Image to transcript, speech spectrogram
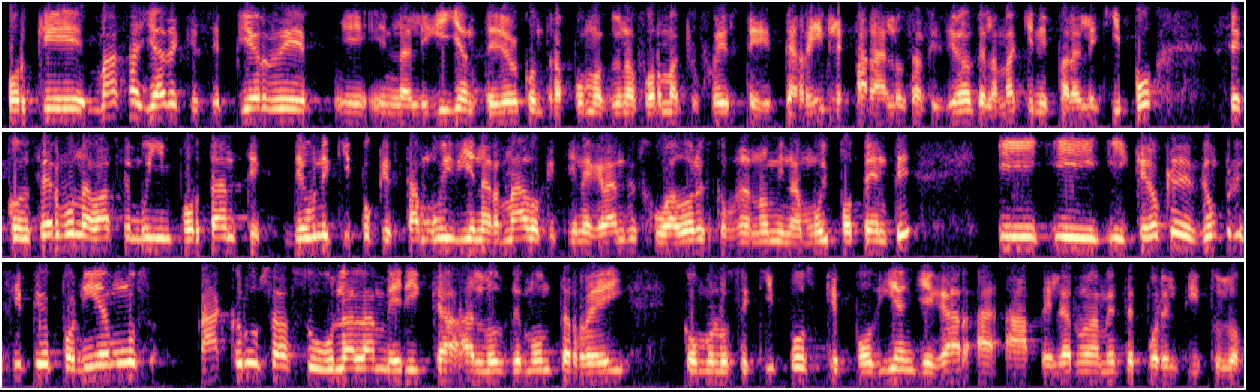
porque más allá de que se pierde eh, en la liguilla anterior contra Pumas de una forma que fue este terrible para los aficionados de la máquina y para el equipo, se conserva una base muy importante de un equipo que está muy bien armado, que tiene grandes jugadores con una nómina muy potente y, y, creo que desde un principio poníamos a Cruz Azul, a la América, a los de Monterrey, como los equipos que podían llegar a, a pelear nuevamente por el título.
